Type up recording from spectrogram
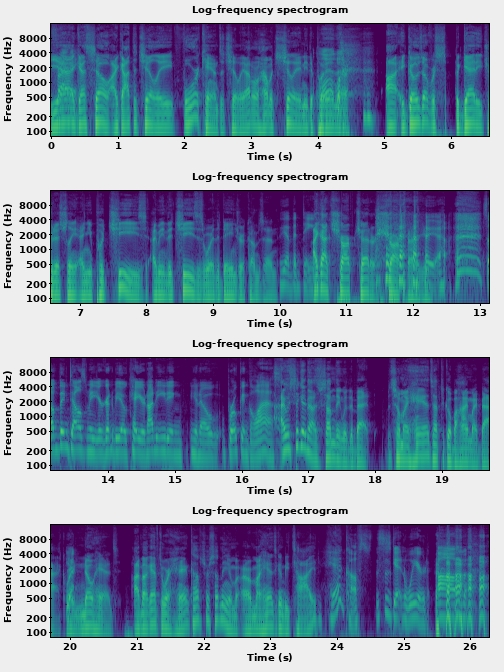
yeah, Friday. I guess so. I got the chili, four cans of chili. I don't know how much chili I need to put in there. Uh, it goes over spaghetti traditionally, and you put cheese. I mean, the cheese is where the danger comes in. Yeah, the danger. I got sharp cheddar, sharp Maggie. yeah. Something tells me you're going to be okay. You're not eating, you know, broken glass. I was thinking about something with the bet. So my hands have to go behind my back, right? Yeah. No hands. Am I gonna have to wear handcuffs or something? Am- Are my hands gonna be tied? Handcuffs. This is getting weird. Um,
